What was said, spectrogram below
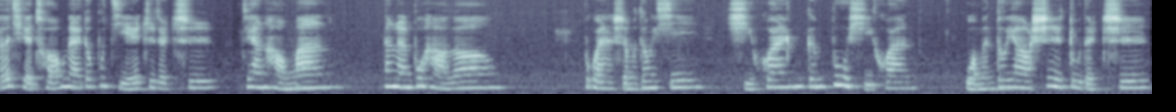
而且从来都不节制的吃，这样好吗？当然不好喽。不管什么东西，喜欢跟不喜欢，我们都要适度的吃。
